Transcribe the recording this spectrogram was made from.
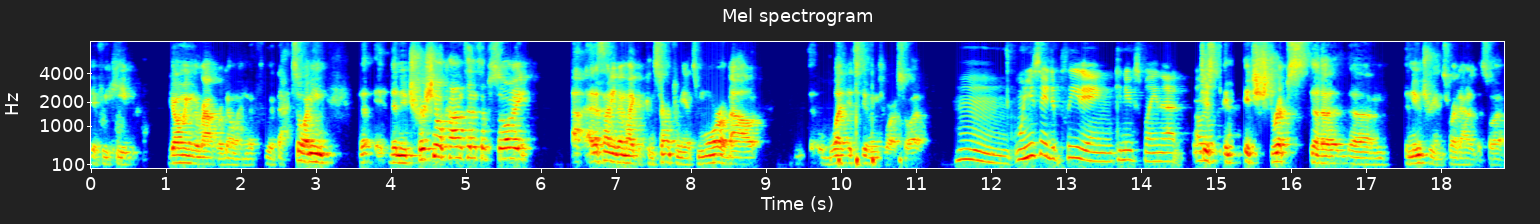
if we keep going the route we're going with, with that. So, I mean, the, the nutritional contents of soy, uh, that's not even like a concern for me. It's more about what it's doing to our soil. Hmm. When you say depleting, can you explain that? It just it, it strips the, the the nutrients right out of the soil.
